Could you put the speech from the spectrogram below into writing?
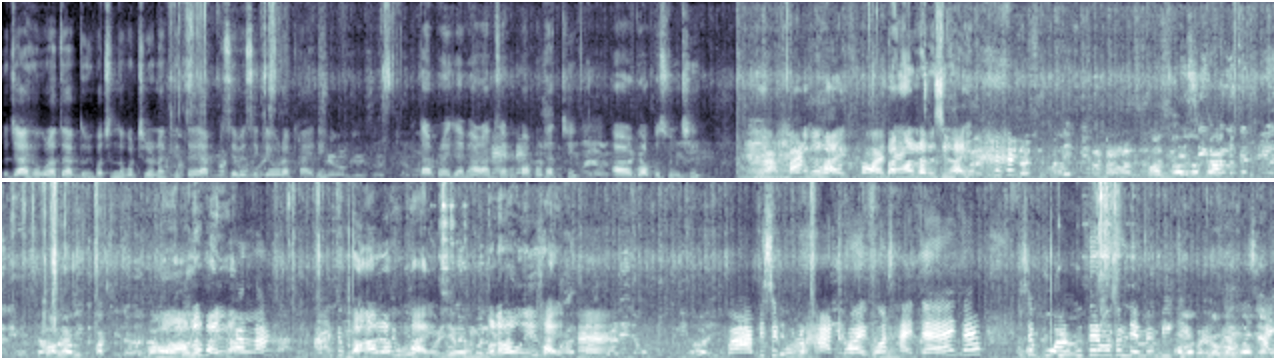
তো যাই হোক ওরা তো একদমই পছন্দ করছিল না খেতে। এক পিসে বেশি কেউ ওরা খায়নি। তারপরে যে আমি আরামসে এখন পাঁপড় খাচ্ছি আর গল্প শুনছি। খায় বাঙালরা বেশি খায় আমরা খাই না। খুব খায়। ওরা ওই খায়। হ্যাঁ। বা বেশি গরু হাট হয় গো খাইতে তা সে পর্বতের মতো নেমে বিক্রি করে খাই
